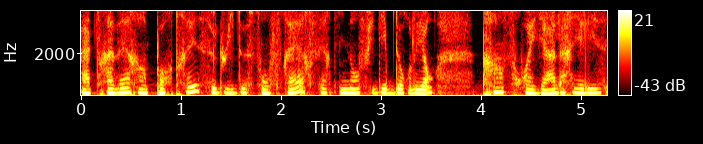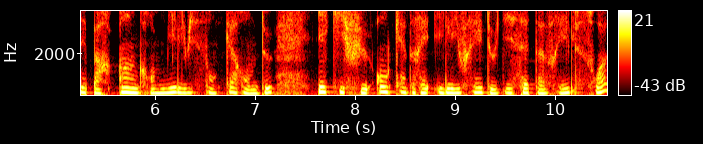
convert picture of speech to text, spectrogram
à travers un portrait, celui de son frère Ferdinand Philippe d'Orléans, prince royal, réalisé par Ingres en 1842 et qui fut encadré et livré le 17 avril, soit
